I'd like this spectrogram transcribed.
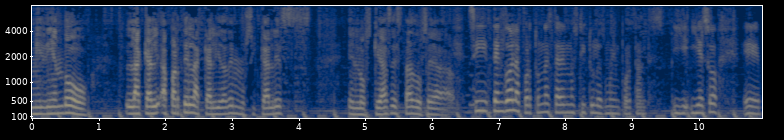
midiendo la cali- aparte la calidad de musicales en los que has estado o sea Sí, tengo la fortuna de estar en unos títulos muy importantes y, y eso eh,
